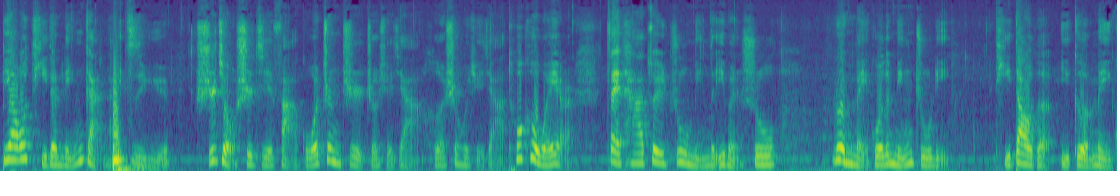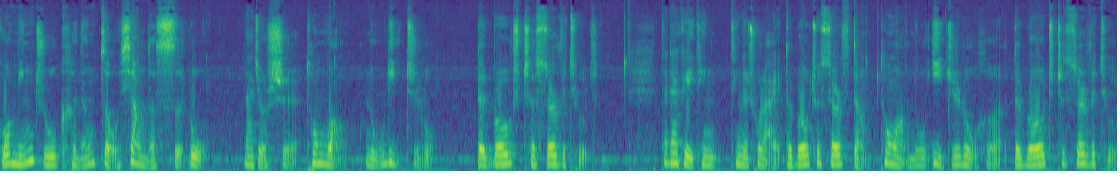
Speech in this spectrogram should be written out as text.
标题的灵感来自于19世纪法国政治哲学家和社会学家托克维尔在他最著名的一本书《论美国的民主》里提到的一个美国民主可能走向的死路，那就是通往奴隶之路。The Road to Servitude。大家可以听听得出来，《The Road to Serfdom》通往奴役之路和《The Road to Servitude》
